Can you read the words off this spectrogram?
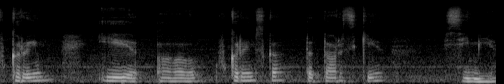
в Крим і е, в кримсько-татарські сім'ї.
